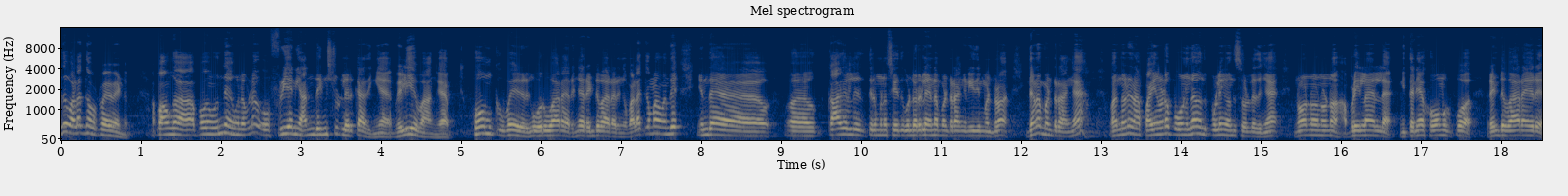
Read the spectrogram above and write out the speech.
இது வழங்கப்பட வேண்டும். அப்போ அவங்க அப்போ வந்து அவங்கள ஃப்ரீயா நீ அந்த இன்ஸ்டியூட்ல இருக்காதீங்க. வெளியே வாங்க. ஹோமுக்கு போய் இருங்க. ஒரு வாரம் இருங்க. ரெண்டு வாரம் இருங்க. வழக்கமா வந்து இந்த காதல் திருமணம் செய்து கொண்டவர்கள் என்ன பண்றாங்க? நீதிமன்றம் இதெல்லாம் பண்றாங்க. வந்தோடனே நான் பையனோட போகணும் தான் அந்த பிள்ளைங்க வந்து சொல்லுதுங்க. No no no no. அப்படிலாம் இல்ல. நீ தனியா ஹோமுக்கு போ. ரெண்டு வாரம் இரு.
